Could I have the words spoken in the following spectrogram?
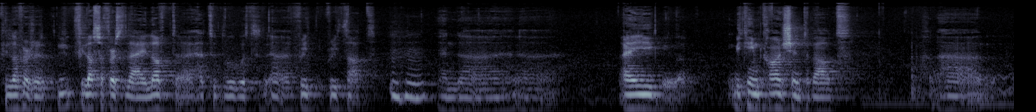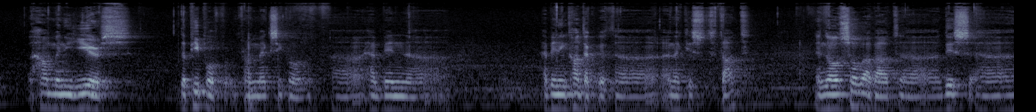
philosophers, philosophers that I loved uh, had to do with uh, free, free thought. Mm-hmm. And uh, uh, I became conscient about uh, how many years the people fr- from Mexico uh, have been uh, have been in contact with uh, anarchist thought, and also about uh, this uh,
